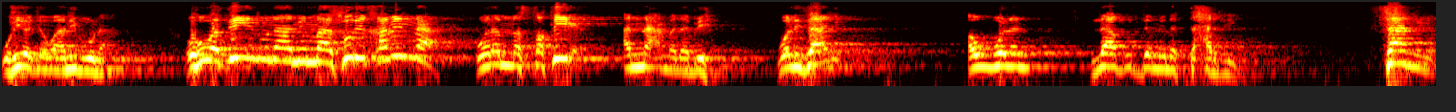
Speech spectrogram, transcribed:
وهي جوانبنا وهو ديننا مما سرق منا ولم نستطيع أن نعمل به. ولذلك أولا لا بد من التحري ثانيا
